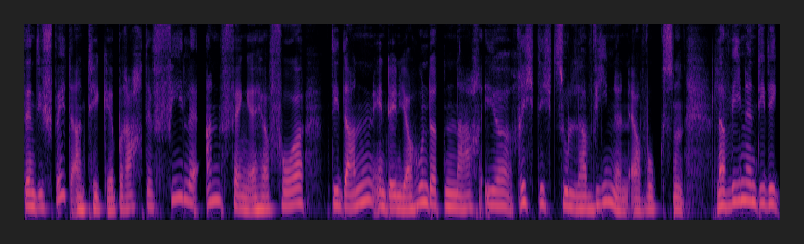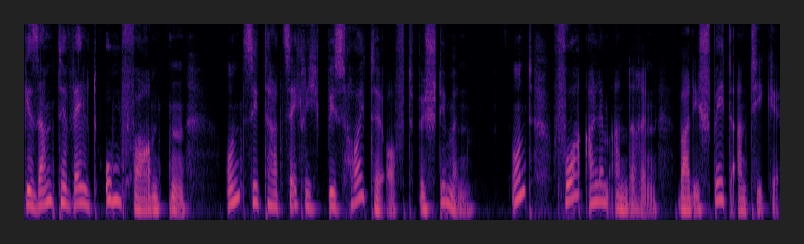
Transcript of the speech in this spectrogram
denn die Spätantike brachte viele Anfänge hervor, die dann in den Jahrhunderten nach ihr richtig zu Lawinen erwuchsen, Lawinen, die die gesamte Welt umformten und sie tatsächlich bis heute oft bestimmen. Und vor allem anderen war die Spätantike,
